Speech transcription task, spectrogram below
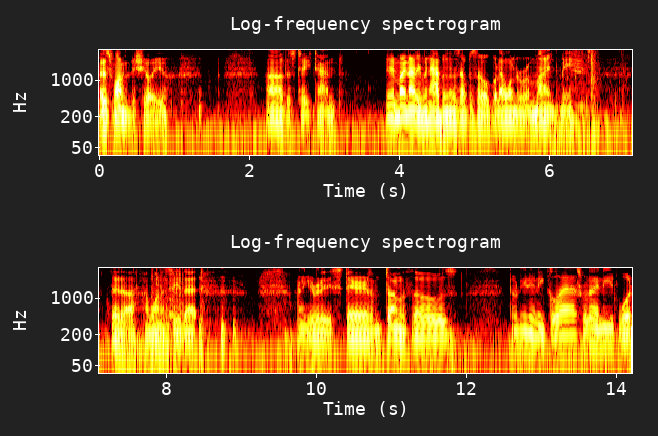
I just wanted to show you. I'll just take 10 and it might not even happen in this episode but I want to remind me that uh, I want to see that. Alright get rid of these stairs. I'm done with those. Don't need any glass. What do I need? Wood.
